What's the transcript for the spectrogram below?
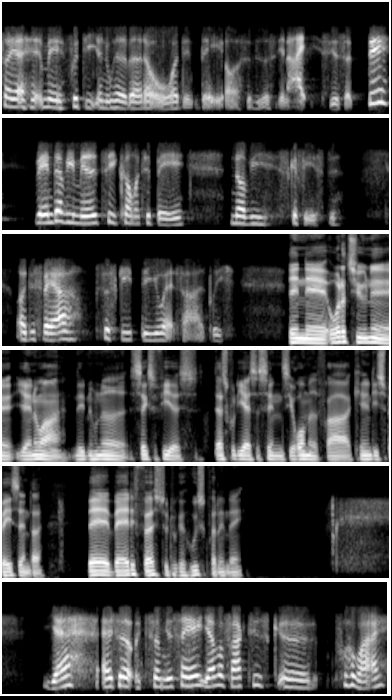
så jeg med, fordi jeg nu havde været derovre den dag, og så videre. Så jeg, nej, siger så, det venter vi med til I kommer tilbage, når vi skal feste. og desværre, så skete det jo altså aldrig. Den øh, 28. januar 1986, der skulle de altså sendes i rummet fra Kennedy Space Center. Hvad, hvad er det første, du kan huske fra den dag? Ja, altså, som jeg sagde, jeg var faktisk øh, på Hawaii.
